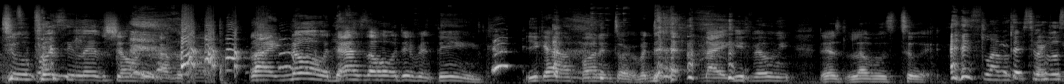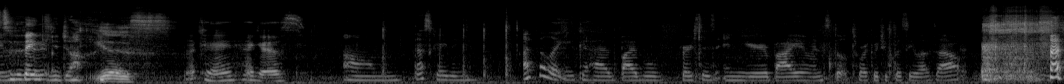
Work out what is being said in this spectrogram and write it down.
two twerk. pussy lips showing type of. Like no, that's a whole different thing. You can have fun in twerk, but that, like you feel me? There's levels to it. it's levels. There's of levels twerking. to Thank it. you, John. Yes. Okay, I guess. Um, that's crazy. I feel like you could have Bible verses in your bio and still twerk with your pussy left out.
